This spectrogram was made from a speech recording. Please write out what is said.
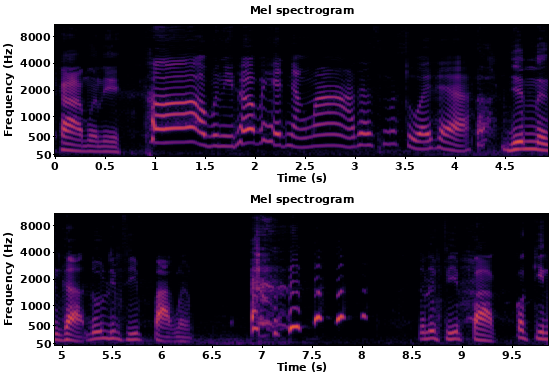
ค่ามือนี้เธอมือนี้เธอไปเฮ็ดหยังมา เธอมาสวยแท้ยืนหนึ่งค่ะ ดูริมฝีปากหน่อยดูริมฝีปากก็กิน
